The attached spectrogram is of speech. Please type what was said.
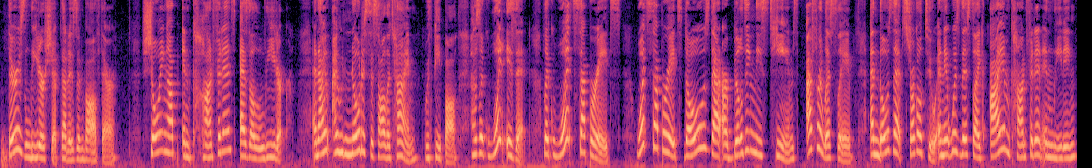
there is leadership that is involved there. Showing up in confidence as a leader. And I, I would notice this all the time with people. I was like, what is it? Like, what separates what separates those that are building these teams effortlessly and those that struggle to? And it was this like, I am confident in leading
